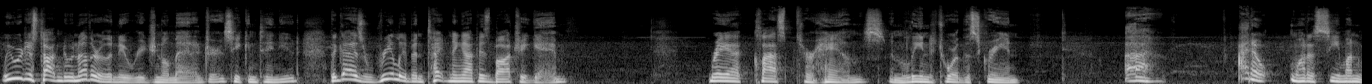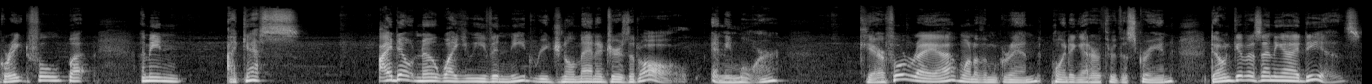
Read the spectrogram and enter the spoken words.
We were just talking to another of the new regional managers, he continued. The guy's really been tightening up his bocce game. Rhea clasped her hands and leaned toward the screen. Uh, I don't want to seem ungrateful, but I mean, I guess I don't know why you even need regional managers at all anymore. Careful, Rhea, one of them grinned, pointing at her through the screen. Don't give us any ideas.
